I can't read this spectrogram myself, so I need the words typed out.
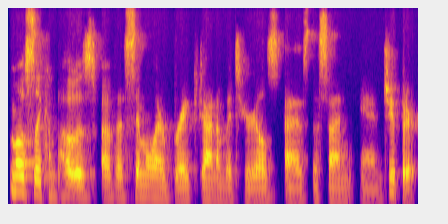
mostly composed of a similar breakdown of materials as the sun and Jupiter.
